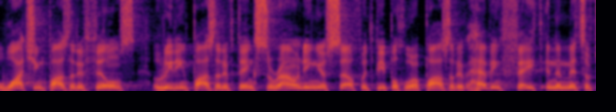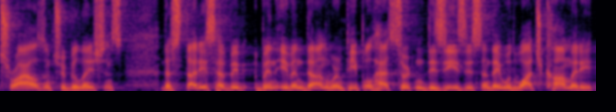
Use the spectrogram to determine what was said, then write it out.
watching positive films, reading positive things, surrounding yourself with people who are positive, having faith in the midst of trials and tribulations. The studies have been even done when people had certain diseases and they would watch comedy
